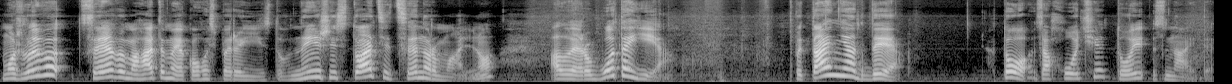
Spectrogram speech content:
Можливо, це вимагатиме якогось переїзду. В нинішній ситуації це нормально, але робота є. Питання де? Хто захоче, той знайде.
